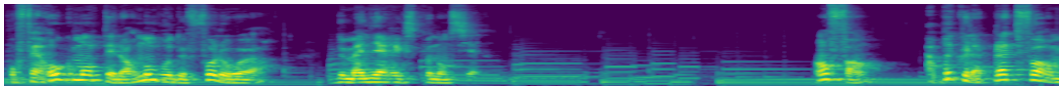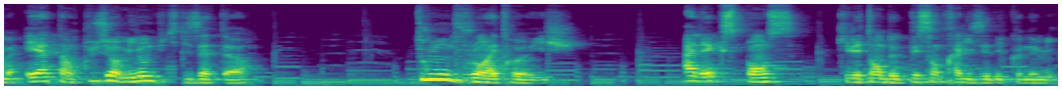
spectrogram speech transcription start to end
pour faire augmenter leur nombre de followers de manière exponentielle. Enfin, après que la plateforme ait atteint plusieurs millions d'utilisateurs, tout le monde voulant être riche, Alex pense qu'il est temps de décentraliser l'économie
